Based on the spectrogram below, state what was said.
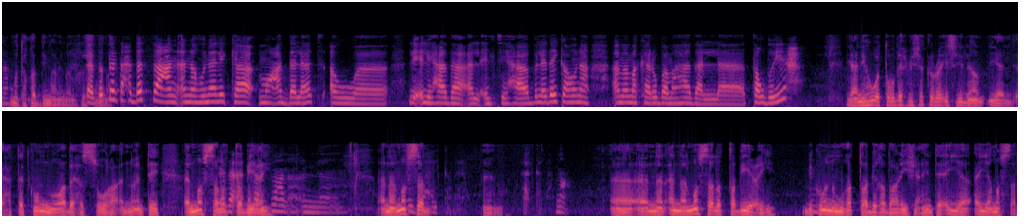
نعم. متقدمة من الخشونة طيب دكتور تحدثت عن أن هنالك معدلات أو آه، لهذا الالتهاب لديك هنا أمامك ربما هذا التوضيح يعني هو التوضيح بشكل رئيسي يعني حتى تكون واضح الصورة أنه أنت المفصل إذا الطبيعي إذا أن أن المفصل إيه، نعم. هكذا نعم آه، أن أن المفصل الطبيعي بيكون مغطى بغضاريف يعني أنت أي أي مفصل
